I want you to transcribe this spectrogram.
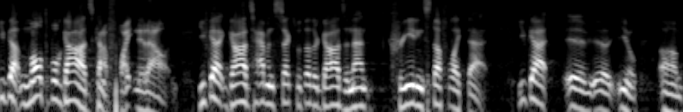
You've got multiple gods kind of fighting it out. You've got gods having sex with other gods and that creating stuff like that. You've got, uh, uh, you know, um,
